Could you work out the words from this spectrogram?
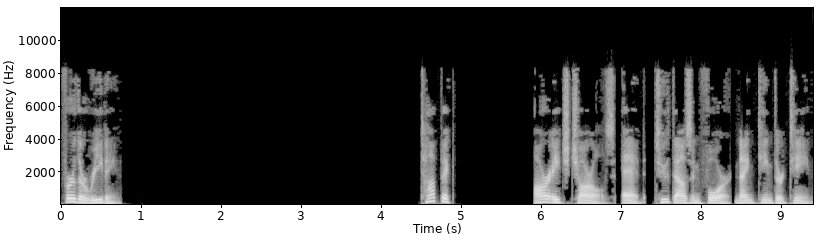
Further reading R. H. Charles, ed. 2004 1913.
